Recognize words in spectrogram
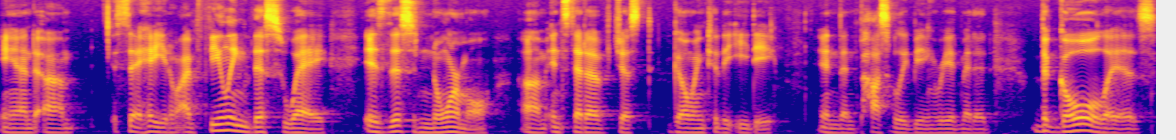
and um, say, hey, you know, I'm feeling this way. Is this normal? Um, instead of just going to the ED and then possibly being readmitted. The goal is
